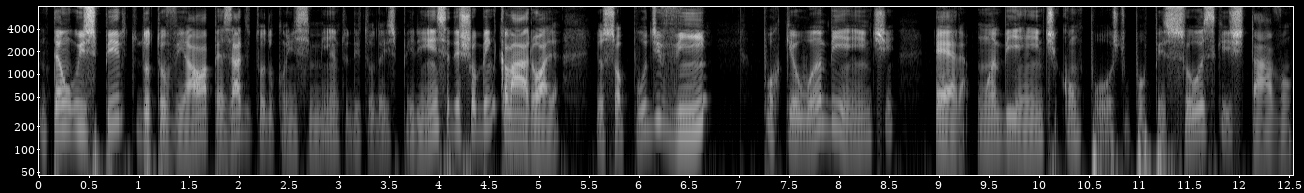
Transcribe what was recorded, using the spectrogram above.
Então, o espírito do Dr. Vial, apesar de todo o conhecimento, de toda a experiência, deixou bem claro: olha, eu só pude vir porque o ambiente era um ambiente composto por pessoas que estavam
